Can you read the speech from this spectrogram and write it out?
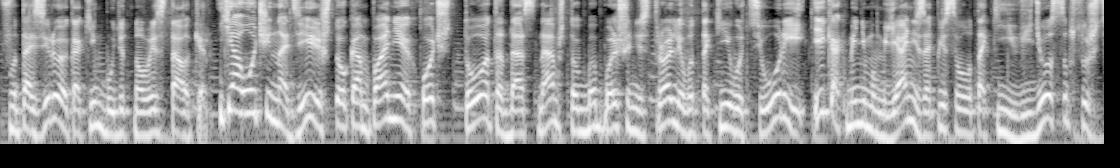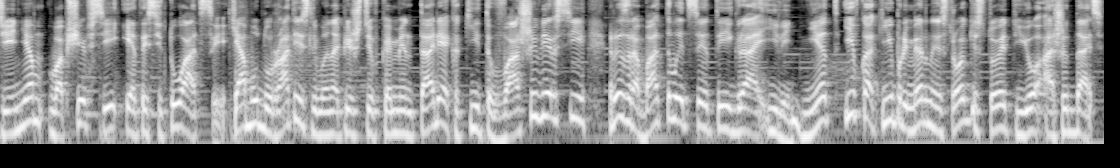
фантазируя, каким будет новый сталкер. Я очень надеюсь, что компания хоть что-то даст нам, чтобы мы больше не строили вот такие вот теории и как минимум я не записывал такие видео с обсуждением вообще всей этой ситуации. Я буду рад, если вы напишите в комментариях какие-то ваши версии, разрабатывается эта игра или нет и в какие примерные сроки стоит ее ожидать.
